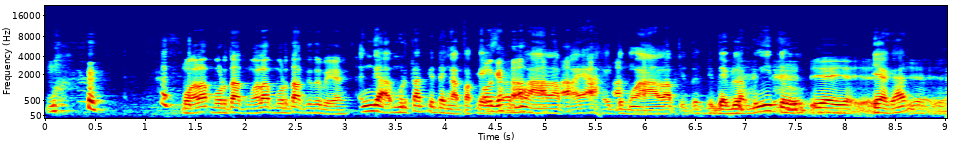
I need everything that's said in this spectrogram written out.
mualaf murtad, mualaf murtad gitu, ya. Enggak murtad kita nggak pakai Oh, istilah nggak. mualaf ayah itu mualaf itu kita bilang begitu. Iya, iya, iya. ya kan? Iya, iya.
